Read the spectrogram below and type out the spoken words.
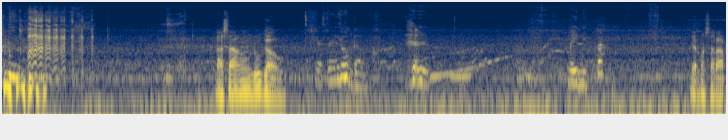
Lasang lugaw. Nasa lugaw. Mainit pa. Pero masarap.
